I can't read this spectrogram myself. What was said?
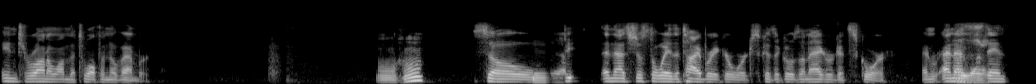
in Toronto on the 12th of November. Mm-hmm. So, Yeah. be- and that's just the way the tiebreaker works because it goes on aggregate score. And and We as it stands,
